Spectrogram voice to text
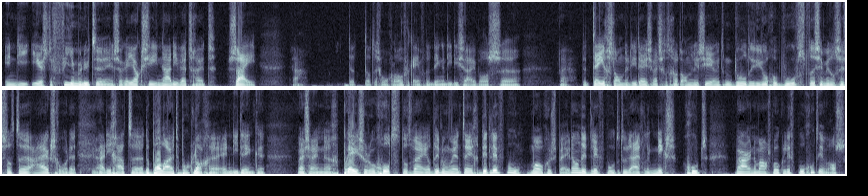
in die eerste vier minuten in zijn reactie na die wedstrijd zei. Ja, dat, dat is ongelooflijk. Een van de dingen die hij zei was... Uh, nou ja, de tegenstander die deze wedstrijd gaat analyseren. toen doelde hij nog op Wolves. Dus inmiddels is dat uh, Ajax geworden. Ja. die gaat uh, de ballen uit de boek lachen. En die denken, wij zijn uh, geprezen door God dat wij op dit moment tegen dit Liverpool mogen spelen. Want dit Liverpool doet eigenlijk niks goed waar normaal gesproken Liverpool goed in was.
